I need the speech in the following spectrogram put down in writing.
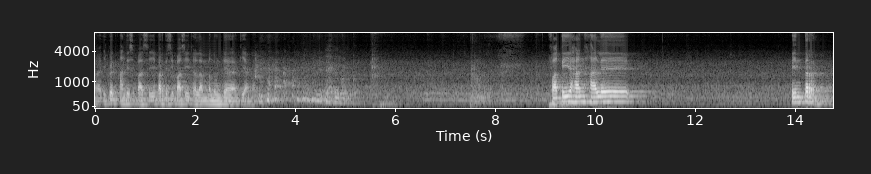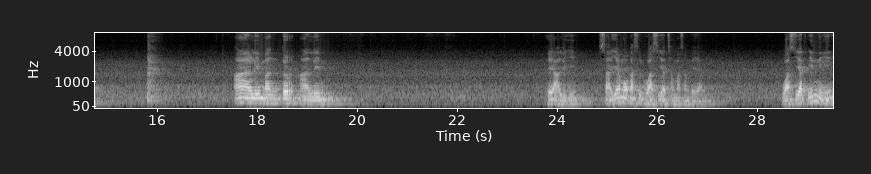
uh, ikut antisipasi partisipasi dalam menunda kiamat. Faqihan hale pinter alim mantur alim Hei Ali, saya mau kasih wasiat sama sampeyan. Wasiat ini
